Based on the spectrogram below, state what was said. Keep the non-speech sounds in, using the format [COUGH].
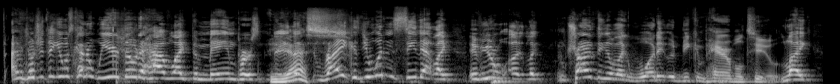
I mean, don't you think it was kind of weird though to have like the main person? Yes. right? Because you wouldn't see that like if you're uh, like I'm trying to think of like what it would be comparable to. Like,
